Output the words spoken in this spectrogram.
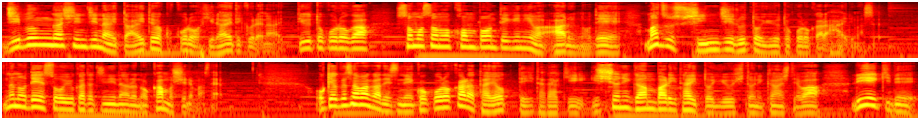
自分が信じないと相手は心を開いてくれないっていうところがそもそも根本的にはあるのでまず信じるというところから入ります。なのでそういう形になるのかもしれません。お客様がですね心から頼っていただき一緒に頑張りたいという人に関しては利益で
